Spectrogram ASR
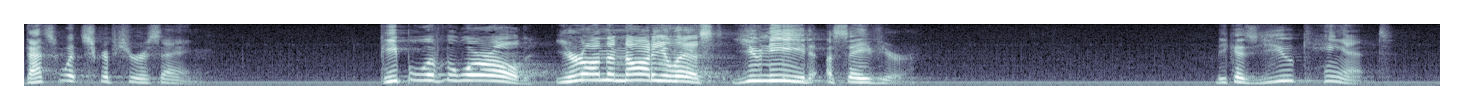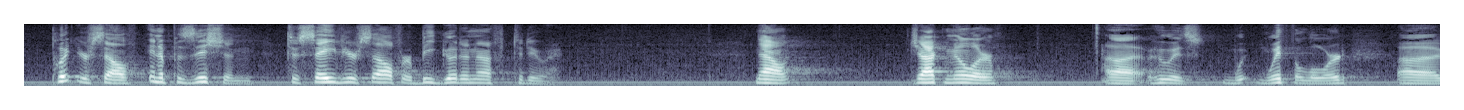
That's what Scripture is saying. People of the world, you're on the naughty list. You need a Savior. Because you can't put yourself in a position to save yourself or be good enough to do it. Now, Jack Miller, uh, who is w- with the Lord, uh,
